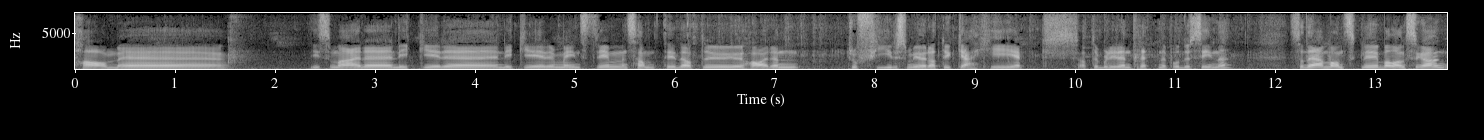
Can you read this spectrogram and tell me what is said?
ta med de som er, eh, liker, liker, mainstream, men samtidig at du har en profil som gjør at du ikke er helt At du blir en 13. på dusinet. Så det er en vanskelig balansegang.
